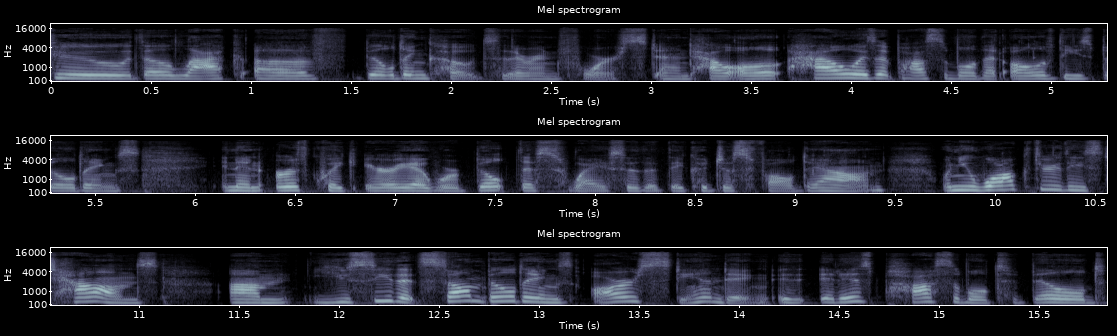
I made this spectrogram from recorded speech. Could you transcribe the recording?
to the lack of building codes that are enforced and how all how is it possible that all of these buildings in an earthquake area were built this way so that they could just fall down? When you walk through these towns um, you see that some buildings are standing. It, it is possible to build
